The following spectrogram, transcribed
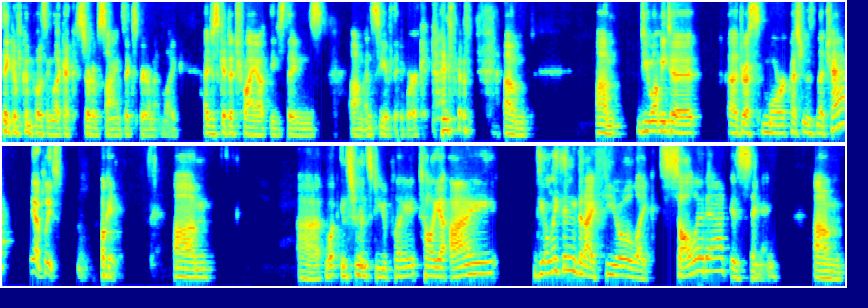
think of composing like a sort of science experiment. Like I just get to try out these things um, and see if they work, kind of. Um, um, do you want me to address more questions in the chat? Yeah, please. Okay. Um, uh, what instruments do you play, Talia? I the only thing that I feel like solid at is singing. Um,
